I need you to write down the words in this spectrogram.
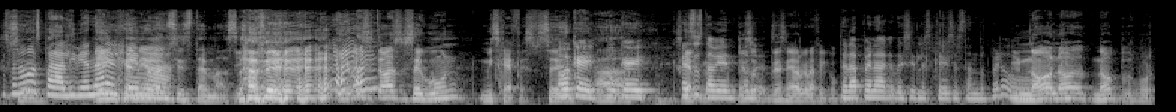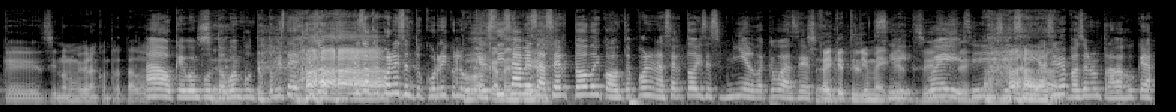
Pues bueno, Sí. para aliviar E el ingeniero tema. en sistemas. Ingenieros sistemas según mis jefes. Sí. Ok, Ah. ok. Es que Eso está bien. Soy diseñador gráfico. ¿Te da pena decirles que eres estando pero? No, no, no, porque si no, no me hubieran contratado. Ah, ok, buen punto, Sí. buen punto. ¿Tuviste eso, eso que pones en tu currículum, Tuvo que, que sí sabes hacer todo y cuando te ponen a hacer todo dices, mierda, ¿qué voy a hacer? Sí. Fake it till you make Sí, it. Sí, güey, sí, sí, sí, sí. sí, Así me pasó en un trabajo que era,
